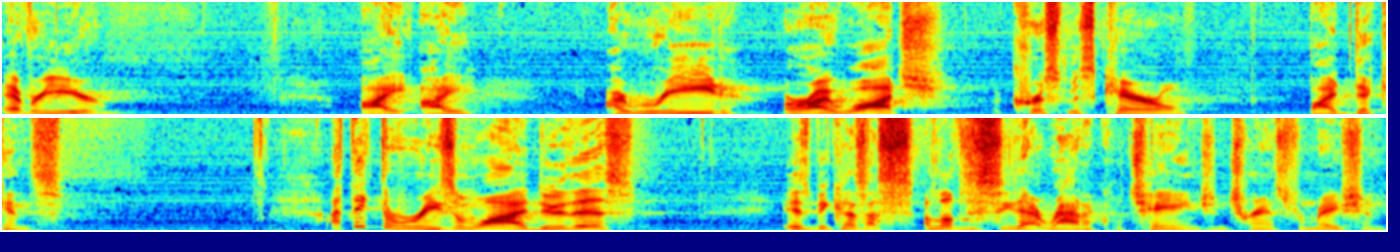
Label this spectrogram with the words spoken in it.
Every year, I, I, I read or I watch a Christmas Carol by Dickens. I think the reason why I do this is because I, I love to see that radical change and transformation.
